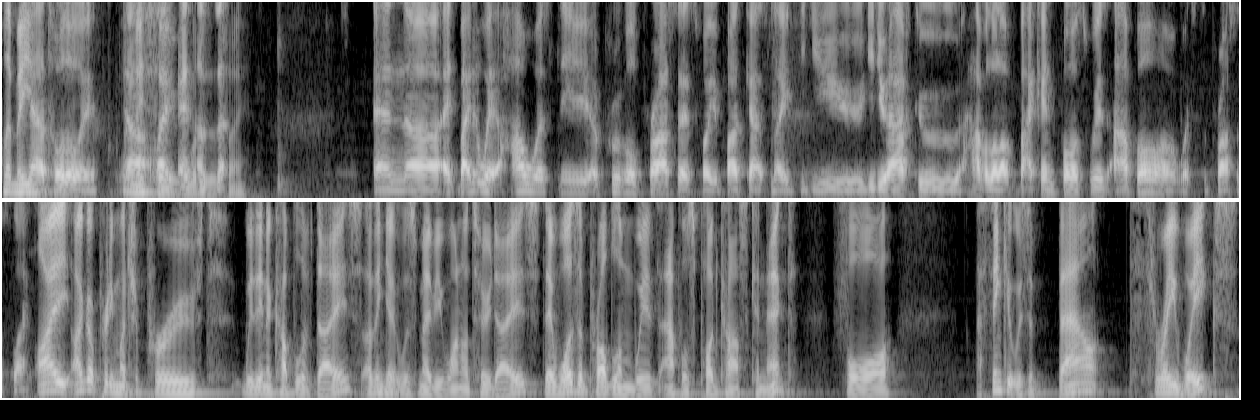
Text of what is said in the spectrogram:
Let me. Yeah, totally. Let yeah, me see. like, and, what does uh, it say? And, uh, and by the way, how was the approval process for your podcast? Like, did you did you have to have a lot of back and forth with Apple, or what's the process like? I, I got pretty much approved within a couple of days. I think it was maybe one or two days. There was a problem with Apple's Podcast Connect for, I think it was about three weeks.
